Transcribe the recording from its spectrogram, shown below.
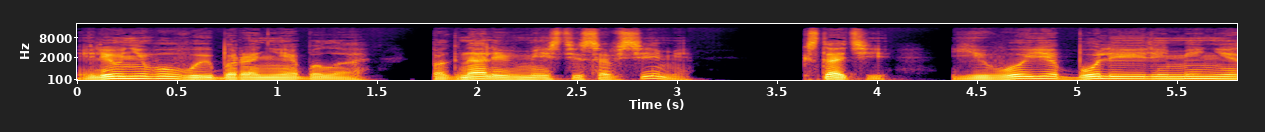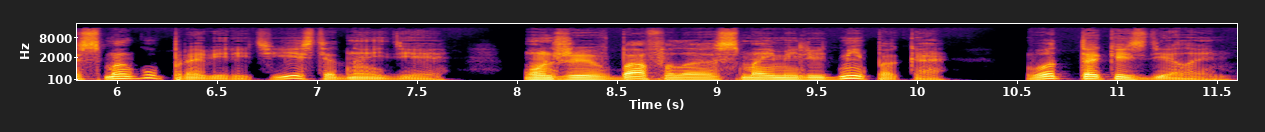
Или у него выбора не было. Погнали вместе со всеми. Кстати, его я более или менее смогу проверить. Есть одна идея. Он же в Баффало с моими людьми пока. Вот так и сделаем.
